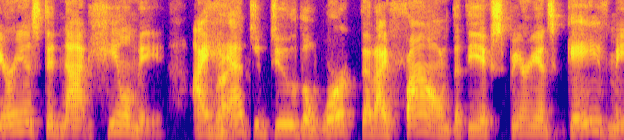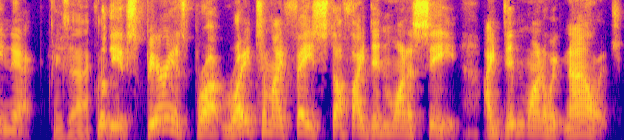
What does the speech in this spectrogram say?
experience did not heal me. I Right. had to do the work that I found that the experience gave me, Nic. exactly. So the experience brought right to my face stuff I didn't want to see, I didn't want to acknowledge.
